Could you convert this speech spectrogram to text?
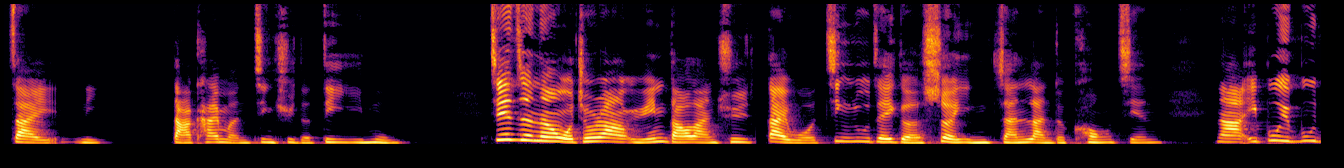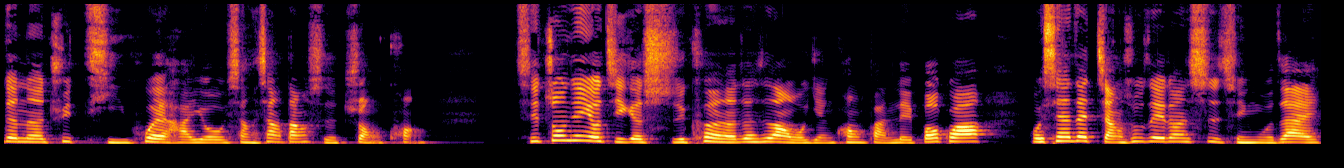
在你打开门进去的第一幕。接着呢，我就让语音导览去带我进入这个摄影展览的空间，那一步一步的呢去体会，还有想象当时的状况。其实中间有几个时刻呢，真是让我眼眶泛泪。包括我现在在讲述这段事情，我在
